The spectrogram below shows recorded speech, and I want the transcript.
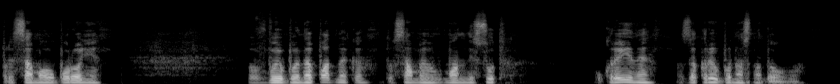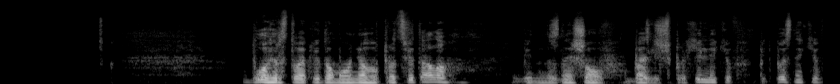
при самообороні вбив би нападника, то саме гуманний суд України закрив би нас надовго. Блогерство, як відомо, у нього процвітало. Він знайшов безліч прихильників, підписників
